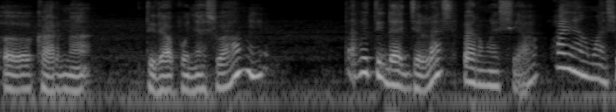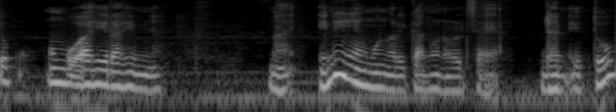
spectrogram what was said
e, karena tidak punya suami tapi tidak jelas sperma siapa yang masuk membuahi rahimnya. Nah ini yang mengerikan menurut saya. Dan itu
